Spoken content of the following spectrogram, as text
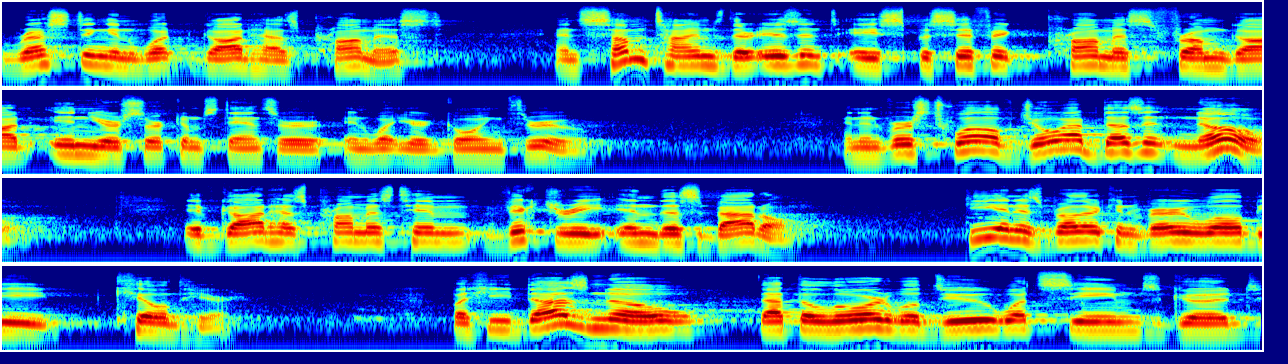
resting in what God has promised, and sometimes there isn't a specific promise from God in your circumstance or in what you're going through. And in verse 12, Joab doesn't know if God has promised him victory in this battle. He and his brother can very well be killed here. But he does know that the Lord will do what seems good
